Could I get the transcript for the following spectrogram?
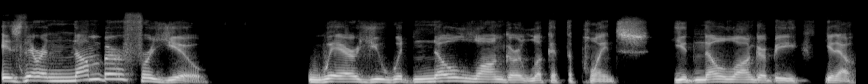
Is there a number for you where you would no longer look at the points. You'd no longer be, you know,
